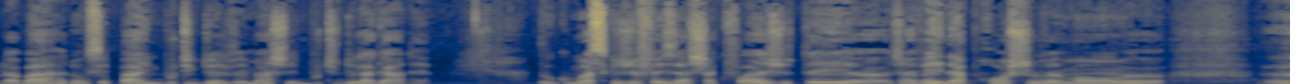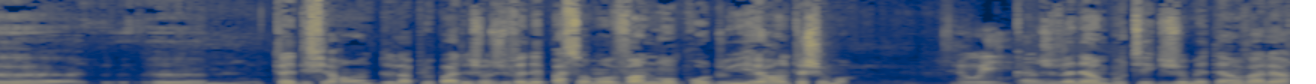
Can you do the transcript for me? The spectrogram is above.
là-bas, donc c'est pas une boutique de LVMH, c'est une boutique de Lagardère. Donc moi, ce que je faisais à chaque fois, j'étais, euh, j'avais une approche vraiment euh, très différente de la plupart des autres. Je venais pas seulement vendre mon produit et rentrer chez moi. oui, Quand je venais en boutique, je mettais en valeur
